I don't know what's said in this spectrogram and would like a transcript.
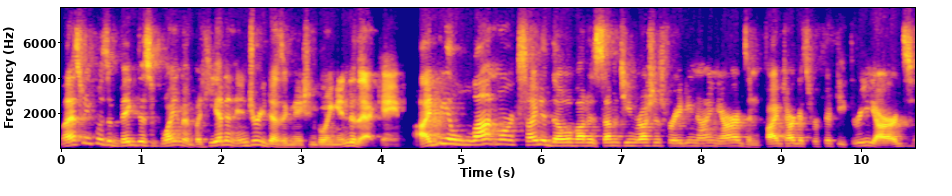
Last week was a big disappointment, but he had an injury designation going into that game. I'd be a lot more excited, though, about his 17 rushes for 89 yards and five targets for 53 yards,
